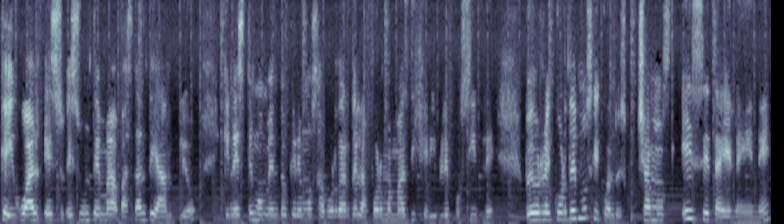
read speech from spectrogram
que igual es, es, un tema bastante amplio, que en este momento queremos abordar de la forma más digerible posible, pero recordemos que cuando escuchamos EZLN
